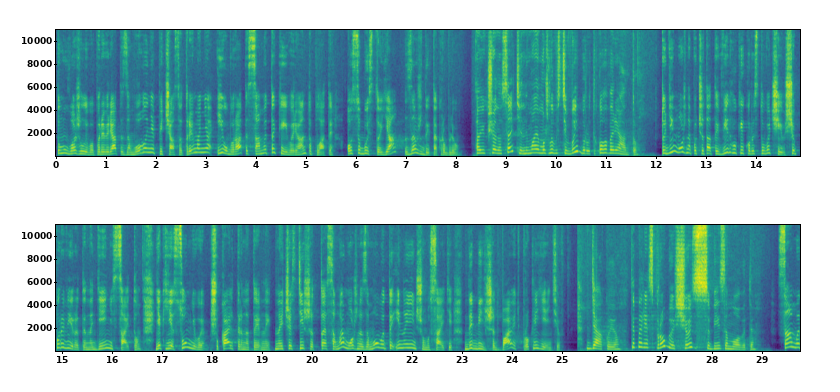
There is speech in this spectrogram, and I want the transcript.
Тому важливо перевіряти замовлення під час отримання і обирати саме такий варіант оплати. Особисто я завжди так роблю. А якщо на сайті немає можливості вибору такого варіанту? Тоді можна почитати відгуки користувачів, щоб перевірити надійність сайту. Як є сумніви, шукай альтернативний. Найчастіше те саме можна замовити і на іншому сайті, де більше дбають про клієнтів. Дякую. Тепер я спробую щось собі замовити. Саме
